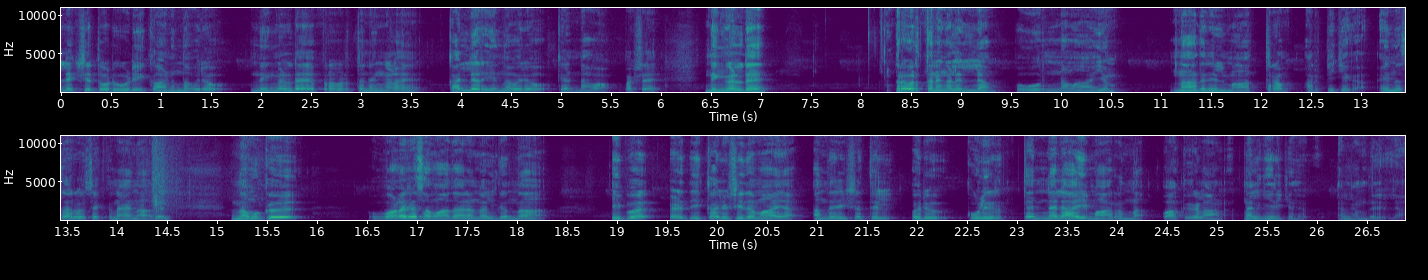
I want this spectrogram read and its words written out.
ലക്ഷ്യത്തോടു കൂടി കാണുന്നവരോ നിങ്ങളുടെ പ്രവർത്തനങ്ങളെ കല്ലെറിയുന്നവരോ ഒക്കെ ഉണ്ടാവാം. പക്ഷേ നിങ്ങളുടെ പ്രവർത്തനങ്ങളെല്ലാം പൂർണമായും നാഥനിൽ മാത്രം അർപ്പിക്കുക. എന്ന് സർവശക്തനായ നാഥൻ നമുക്ക് വളരെ സമാധാനം നൽകുന്ന ഇപ്പോൾ ഈ കലുഷിതമായ അന്തരീക്ഷത്തിൽ ഒരു കുളിർ തെന്നലായി മാറുന്ന വാക്കുകളാണ് നൽകിയിരിക്കുന്നത്. അലഹമില്ല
